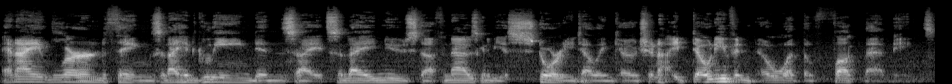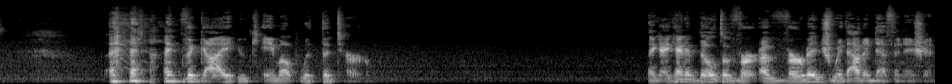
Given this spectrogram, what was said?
and I learned things and I had gleaned insights and I knew stuff and now I was going to be a storytelling coach and I don't even know what the fuck that means. And I'm the guy who came up with the term. Like I kind of built a, ver- a verbiage without a definition.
